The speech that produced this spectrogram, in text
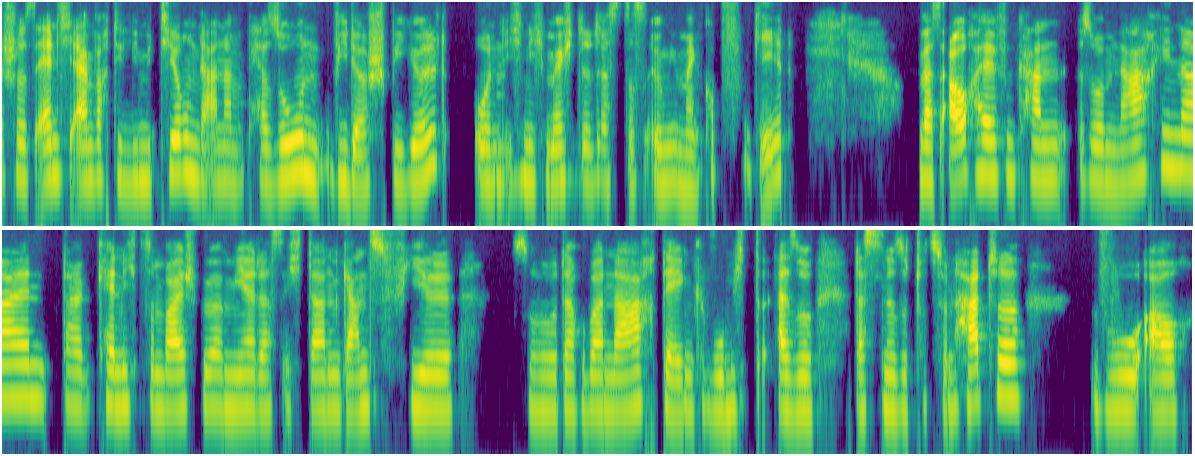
schlussendlich einfach die Limitierung der anderen Person widerspiegelt und mhm. ich nicht möchte, dass das irgendwie in meinen Kopf geht. Was auch helfen kann, so im Nachhinein, da kenne ich zum Beispiel bei mir, dass ich dann ganz viel so darüber nachdenke, wo mich, also, dass ich eine Situation hatte, wo auch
